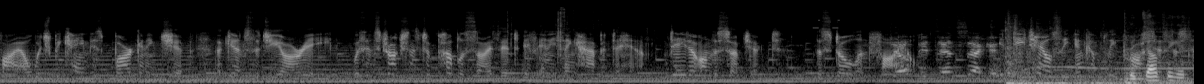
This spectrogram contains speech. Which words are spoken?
file which became his bargaining chip against the GRE, with instructions to publicize it if anything happened to him. Data on the subject, the stolen file. Jump in 10 seconds. It details the incomplete So process jumping of in 10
